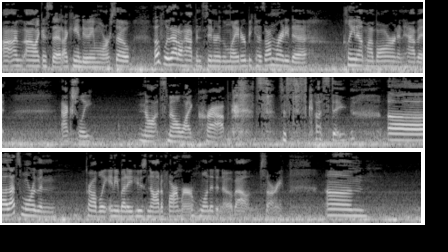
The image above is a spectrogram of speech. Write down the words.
I, I like I said, I can't do it anymore. So, hopefully that'll happen sooner than later because I'm ready to clean up my barn and have it actually not smell like crap it's just disgusting. Uh, that's more than probably anybody who's not a farmer wanted to know about. Sorry. Um,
